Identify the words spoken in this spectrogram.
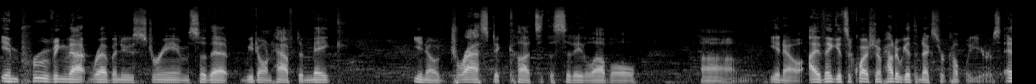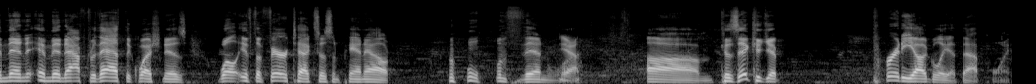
improving that revenue stream so that we don't have to make you know drastic cuts at the city level. Um, you know i think it's a question of how do we get the next couple years? And then and then after that the question is well if the fair tax doesn't pan out then what? yeah. Because um, it could get pretty ugly at that point.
